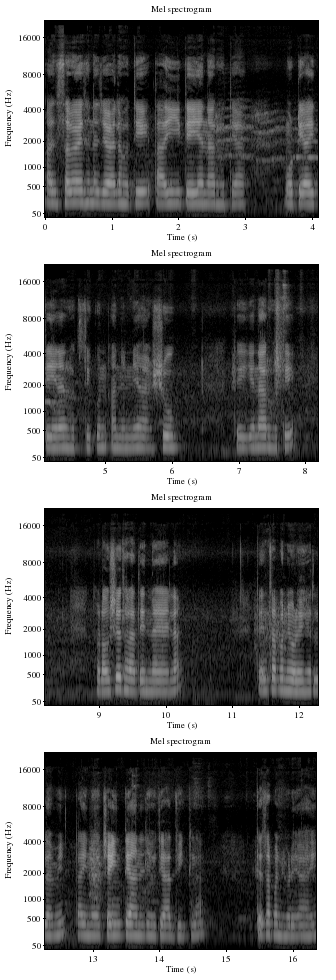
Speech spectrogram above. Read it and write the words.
आज सगळेजणं जेवायला होते. ताई ते येणार होत्या. मोठी आई ते येणार होते तिकून अनन्या शुभ ते येणार होते. थोडा उशीर झाला त्यांना यायला. त्यांचा पण व्हिडिओ घेतला मी. ताईनं चैन ते आणली होती आद्विकला त्याचा पण व्हिडिओ आहे.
